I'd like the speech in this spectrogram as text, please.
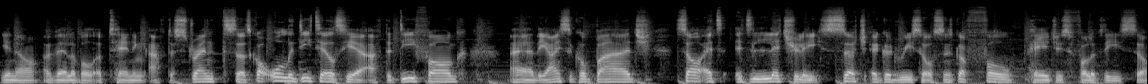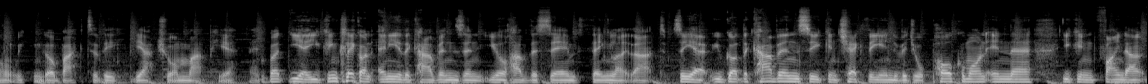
you know available obtaining after strength. So it's got all the details here after defog uh, the icicle badge. So it's it's literally such a good resource. And it's got full pages full of these. So we can go back to the, the actual map here. But yeah, you can click on any of the caverns and you'll have the same thing like that. So yeah, you've got the caverns so you can check the individual Pokemon in there. You can find out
